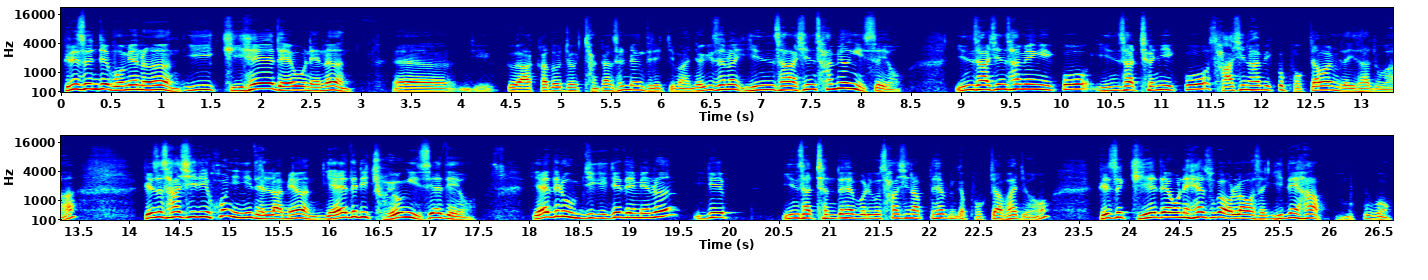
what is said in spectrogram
그래서 이제 보면은 이 기해 대운에는 에, 이제 그 아까도 저 잠깐 설명드렸지만 여기서는 인사신 사명이 있어요. 인사신 사명이 있고 인사천이 있고 사신합이 있고 복잡합니다 이 사주가. 그래서 사실이 혼인이 되려면 얘들이 조용히 있어야 돼요. 얘들을 움직이게 되면은 이게 인사천도 해버리고 사신합도 해버리니까 복잡하죠. 그래서 기해대운의 해수가 올라와서 인해합 묶고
